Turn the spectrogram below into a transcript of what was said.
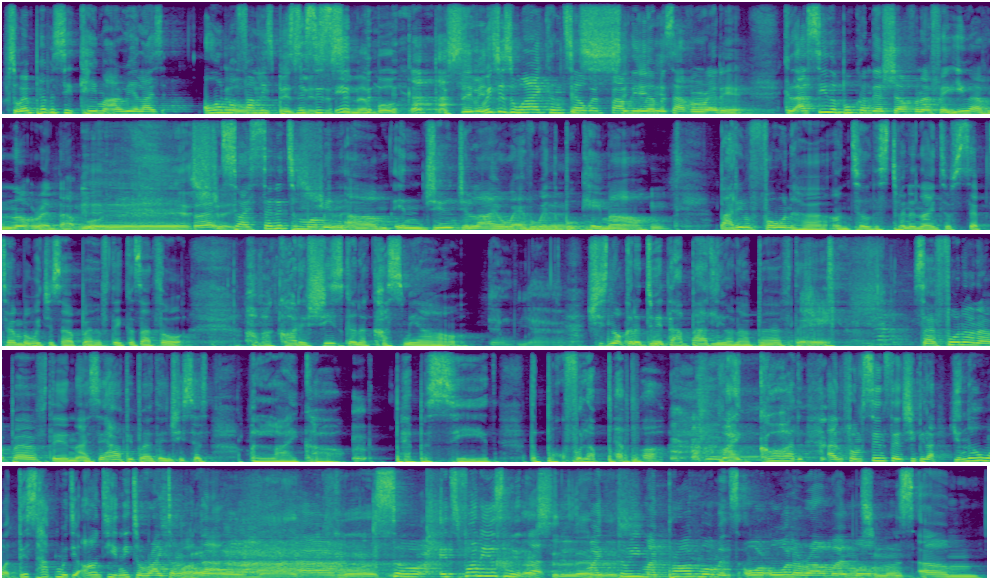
So when pepper seed came out, I realized all my All family's business business is in the book. In. Which is why I can tell when family members it. haven't read it. Because I see the book on their shelf and I think, you have not read that book. Yeah, Right? straight. So I sent it to mom in um, in June, July, or whatever when the book came out. But I didn't phone her until this 29th of September, which is her birthday, because I thought, oh my God, if she's going to cuss me out, Then, yeah. she's not going to do it that badly on her birthday. so I phone her on her birthday and I say, happy birthday. And she says, Malika, pepper seed, the book full of pepper. My God. And from since then, she'd be like, you know what? This happened with your auntie. You need to write about Oh that. my God. So it's funny, isn't it? That's that my three, my proud moments are all around my mom's, um,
